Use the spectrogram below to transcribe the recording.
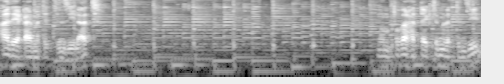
هذه قائمة التنزيلات. ننتظر حتى يكتمل التنزيل.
